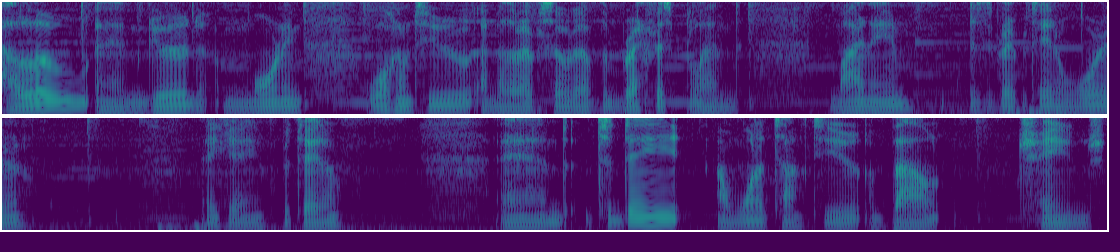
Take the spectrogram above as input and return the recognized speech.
Hello and good morning. Welcome to another episode of the Breakfast Blend. My name is the Great Potato Warrior, aka Potato, and today I want to talk to you about change.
